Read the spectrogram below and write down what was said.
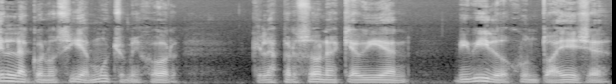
él la conocía mucho mejor que las personas que habían vivido junto a ella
